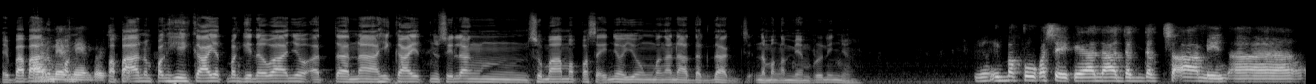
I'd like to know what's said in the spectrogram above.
Eh, paano pang, members. paano panghihikayat bang ginawa nyo at ah, nahikayat nyo silang sumama pa sa inyo yung mga nadagdag na mga miyembro ninyo? Yung iba po kasi kaya nadagdag sa amin, ah,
